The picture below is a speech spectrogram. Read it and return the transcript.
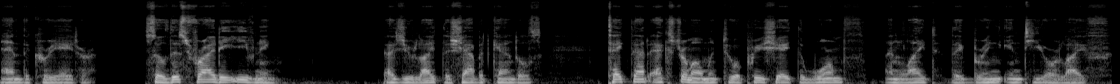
and the Creator. So this Friday evening, as you light the Shabbat candles, take that extra moment to appreciate the warmth and light they bring into your life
